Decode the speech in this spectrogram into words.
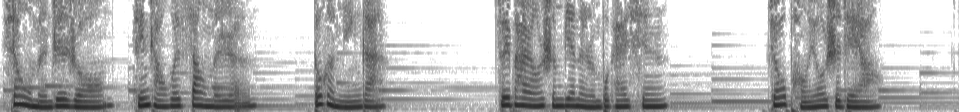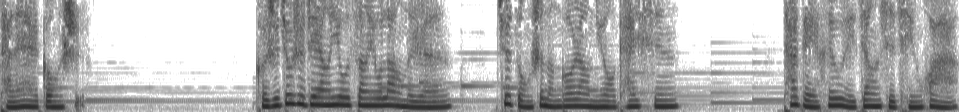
像我们这种经常会丧的人，都很敏感，最怕让身边的人不开心。交朋友是这样，谈恋爱更是。可是就是这样又丧又浪的人，却总是能够让女友开心。他给黑尾酱写情话，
